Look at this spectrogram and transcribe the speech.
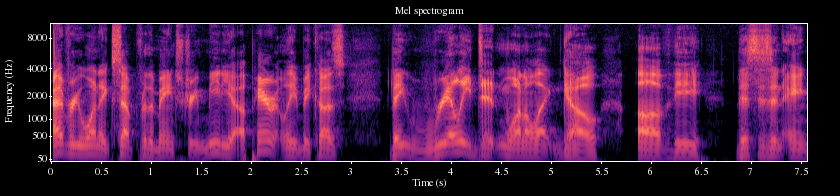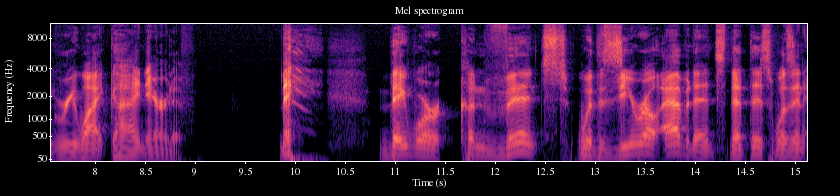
Everyone except for the mainstream media, apparently, because they really didn't want to let go of the this is an angry white guy narrative. They they were convinced with zero evidence that this was an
